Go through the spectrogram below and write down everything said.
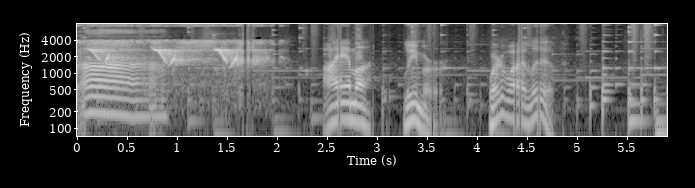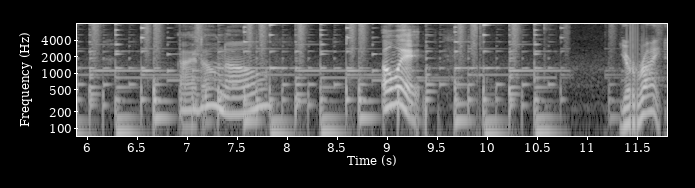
uh, I am a lemur. Where do I live? I don't know. Oh wait, You're right.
